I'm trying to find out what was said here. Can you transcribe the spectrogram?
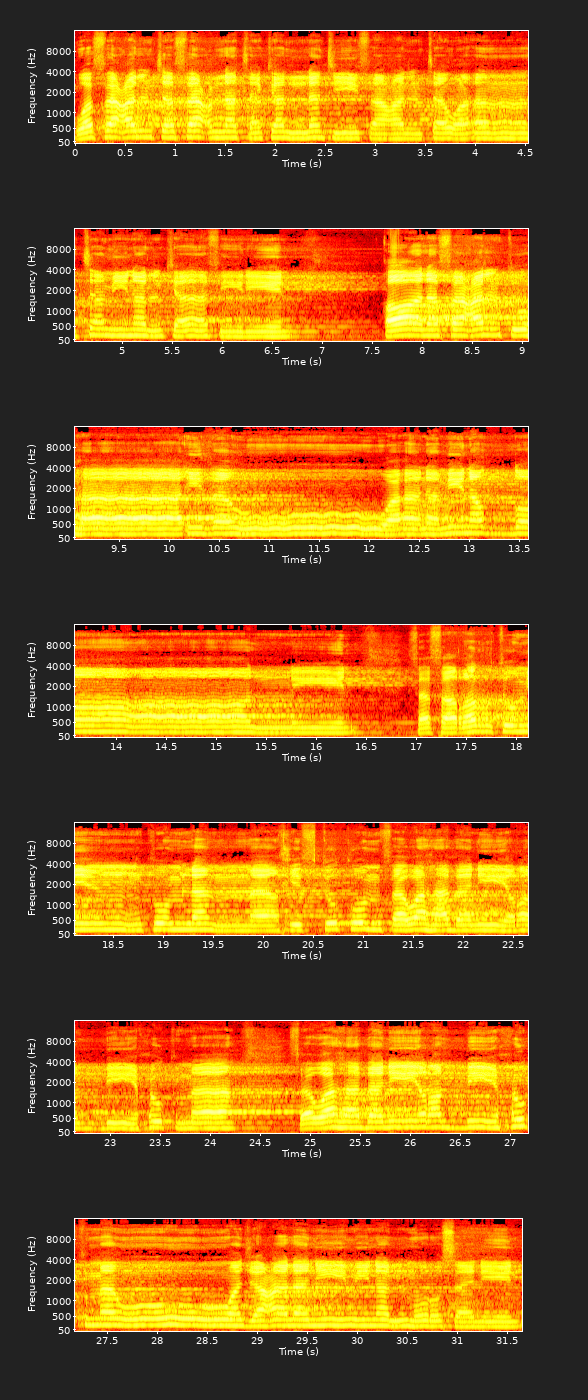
وفعلت فعلتك التي فعلت وأنت من الكافرين. قال فعلتها إذا وأنا من الضالين. ففررت منكم لما خفتكم فوهب لي ربي حكما. فوهب لي ربي حكما وجعلني من المرسلين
